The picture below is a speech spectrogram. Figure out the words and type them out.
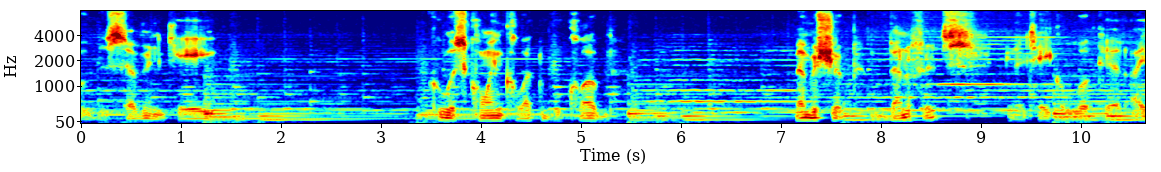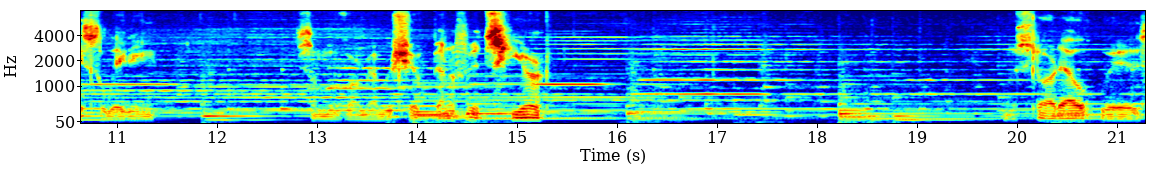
of the 7K Coolest Coin Collectible Club membership benefits. Going to take a look at isolating some of our membership benefits here. Start out with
